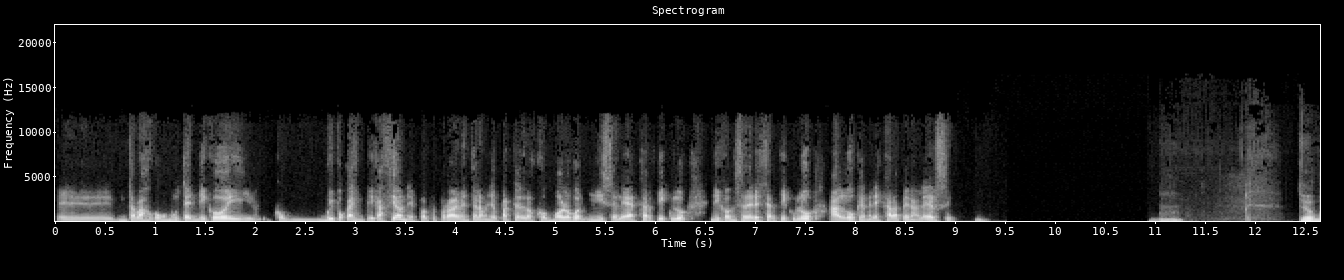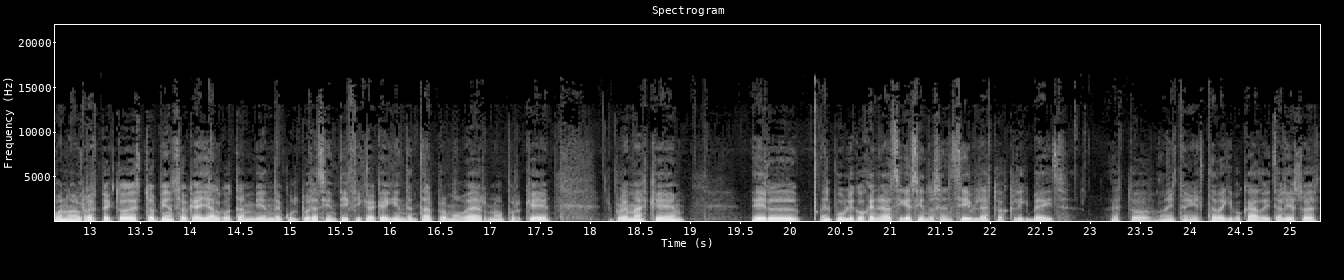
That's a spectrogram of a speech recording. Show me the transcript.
eh, un trabajo como muy técnico y con muy pocas implicaciones, porque probablemente la mayor parte de los cosmólogos ni se lea este artículo ni considere este artículo algo que merezca la pena leerse. Yo, bueno, al respecto de esto pienso que hay algo también de cultura científica que hay que intentar promover, ¿no? Porque el problema es que el, el público general sigue siendo sensible a estos clickbaits, esto Einstein estaba equivocado y tal, y eso es,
